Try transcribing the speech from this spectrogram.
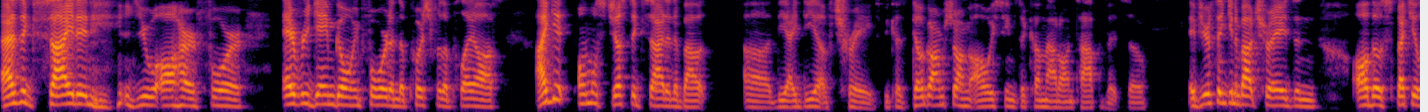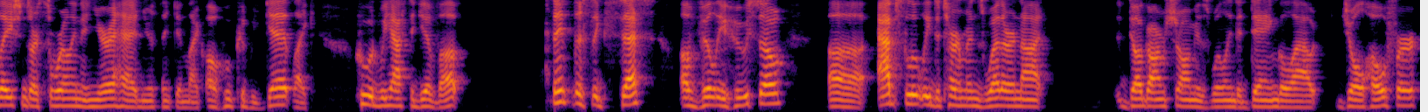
as excited you are for every game going forward and the push for the playoffs, I get almost just excited about uh, the idea of trades because Doug Armstrong always seems to come out on top of it. So if you're thinking about trades and all those speculations are swirling in your head and you're thinking like, oh, who could we get? Like, who would we have to give up? I think the success of Ville Husso uh, absolutely determines whether or not Doug Armstrong is willing to dangle out Joel Hofer,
